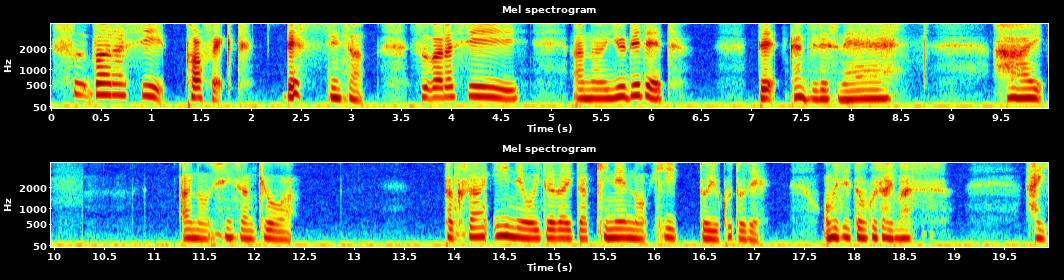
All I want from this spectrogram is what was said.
素晴らしい、perfect です、シンさん。素晴らしい、あの、you did it って感じですね。はい。あの、シンさん今日は、たくさんいいねをいただいた記念の日ということで、おめでとうございます。はい。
